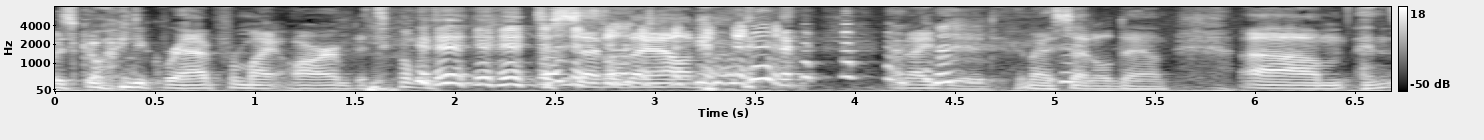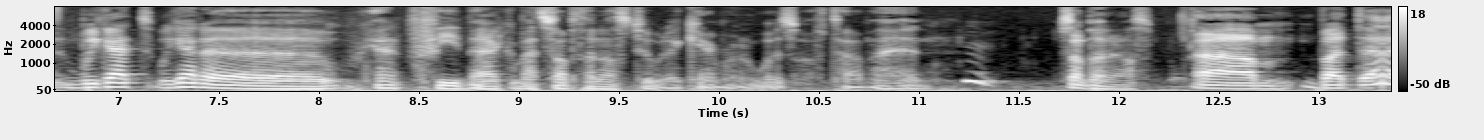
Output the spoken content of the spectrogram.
was going to grab for my arm to tell me to settle down, and I did, and I settled down. Um, and we got we got a we got feedback about something else too, but I can't remember what it was off the top of my head something else. Um, but uh, I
